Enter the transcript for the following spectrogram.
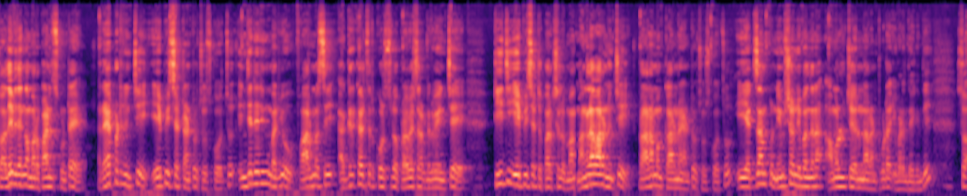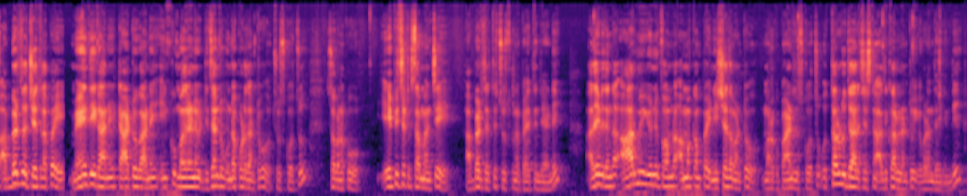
సో అదేవిధంగా మరో పాయింట్ చూసుకుంటే రేపటి నుంచి ఏపీ సెట్ అంటూ చూసుకోవచ్చు. ఇంజనీరింగ్ మరియు ఫార్మసీ అగ్రికల్చర్ కోర్సులో ప్రవేశాలకు నిర్వహించే టీజీ ఏపీ సెట్ పరీక్షలు మంగళవారం నుంచి ప్రారంభం కానున్నాయంటూ చూసుకోవచ్చు. ఈ ఎగ్జామ్కు నిమిషం నిబంధన అమలు చేయనున్నారంటూ కూడా ఇవ్వడం జరిగింది. సో అభ్యర్థుల చేతులపై మెహందీ కానీ టాటూ కానీ ఇంకు మొదలైన డిజైన్లు ఉండకూడదంటూ చూసుకోవచ్చు. సో మనకు ఏపీ సెట్కి సంబంధించి అభ్యర్థులు అయితే చూసుకునే ప్రయత్నం చేయండి. అదేవిధంగా ఆర్మీ యూనిఫామ్ల అమ్మకంపై నిషేధం అంటూ మనకు పాయింట్ చూసుకోవచ్చు. ఉత్తర్వులు జారీ చేసిన అధికారులు అంటూ ఇవ్వడం జరిగింది.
